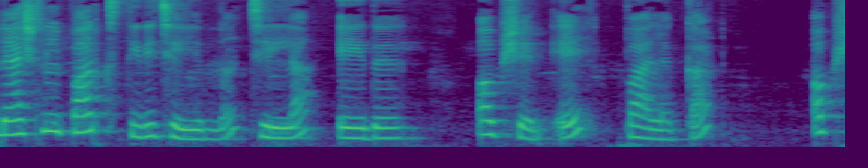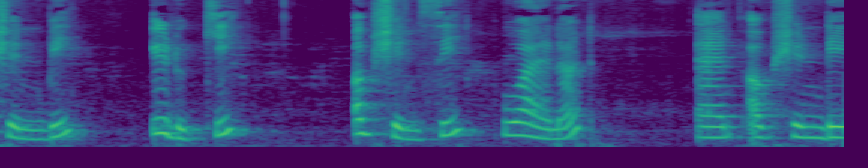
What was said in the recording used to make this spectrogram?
National Park സ്ഥിതി ചെയ്യുന്ന ജില്ല ഏത്? Option A Palakkad option B Idukki option C Wayanad and option D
